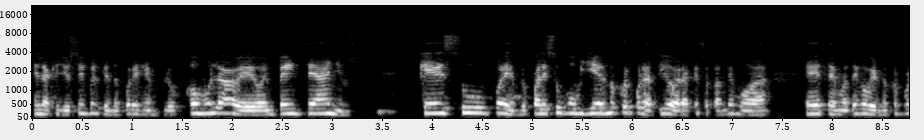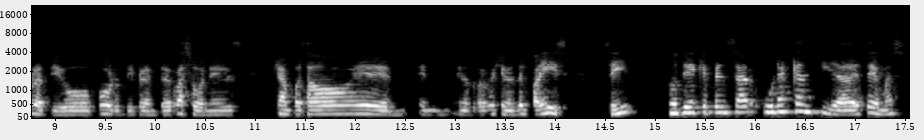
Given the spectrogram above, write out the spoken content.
en la que yo estoy invirtiendo, por ejemplo, cómo la veo en 20 años, qué es su, por ejemplo, cuál es su gobierno corporativo, ahora que está tan de moda eh, temas de gobierno corporativo por diferentes razones que han pasado en, en otras regiones del país, ¿sí? Uno tiene que pensar una cantidad de temas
